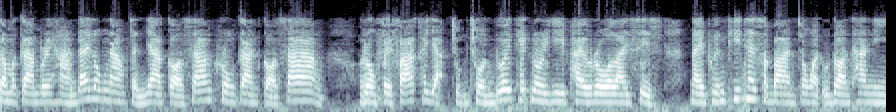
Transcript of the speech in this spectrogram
กรรมการบริหารได้ลงนามสัญญาก่อสร้างโครงการก่อสร้าง โรงไฟฟ้าขยะชุมชนด้วยเทคโนโลยีไพโรไลซิสในพื้นที่เทศบาลจังหวัดอุดรธานี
